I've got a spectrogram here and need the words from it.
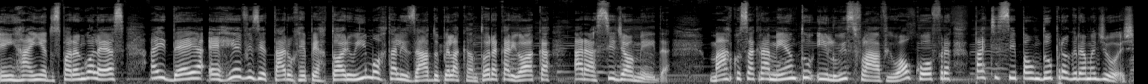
Em Rainha dos Parangolés, a ideia é revisitar o repertório imortalizado pela cantora carioca Aracide Almeida. Marco Sacramento e Luiz Flávio Alcofra participam do programa de hoje.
